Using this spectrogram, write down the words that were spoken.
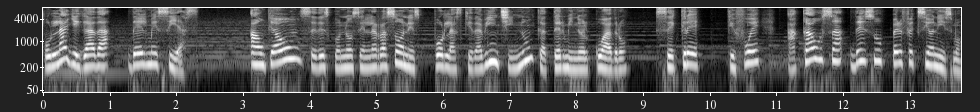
por la llegada del Mesías. Aunque aún se desconocen las razones por las que Da Vinci nunca terminó el cuadro, se cree que fue a causa de su perfeccionismo.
